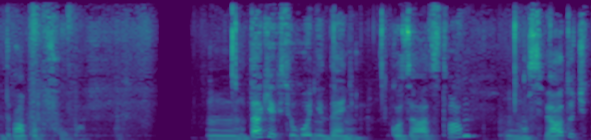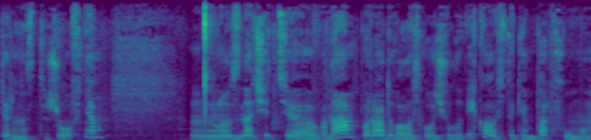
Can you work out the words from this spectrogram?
два парфуми. Так як сьогодні день козацтва, свято 14 жовтня. Значить, е, вона порадувала свого чоловіка ось таким парфумом.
